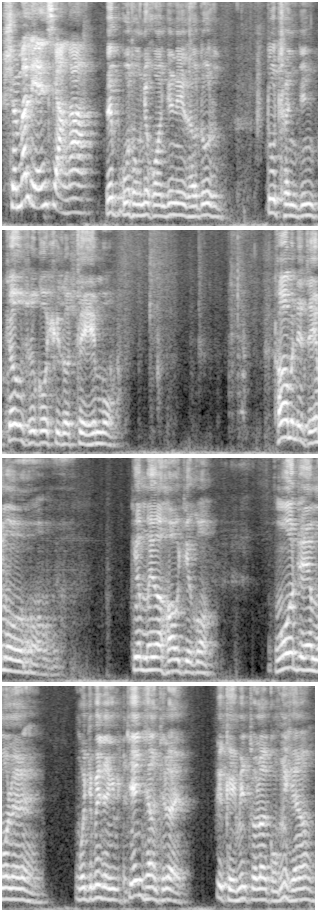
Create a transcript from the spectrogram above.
什么联想啊？在不同的环境里头，都是都曾经遭受过许多折磨。他们的折磨就没有好结果，我折磨呢，我就变成坚强起来，对革命做了贡献了。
